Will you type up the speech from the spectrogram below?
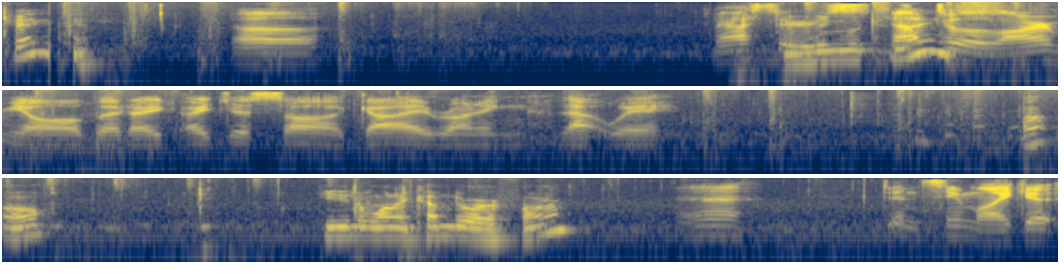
Okay. Uh, Masters, looks not to alarm y'all, but I, I just saw a guy running that way. Uh oh. He didn't want to come to our farm? Eh, didn't seem like it.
